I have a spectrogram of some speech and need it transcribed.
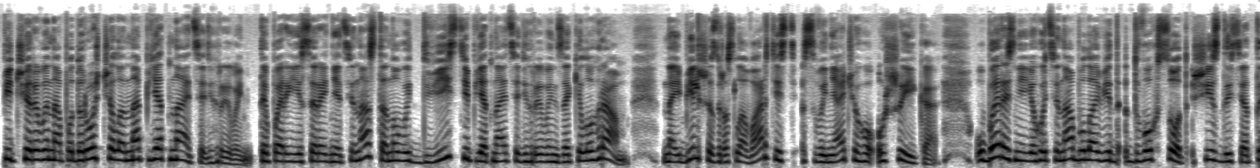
Підчеревина подорожчала на 15 гривень. Тепер її середня ціна становить 215 гривень за кілограм. Найбільше зросла вартість свинячого ошийка. У березні його ціна була від 260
